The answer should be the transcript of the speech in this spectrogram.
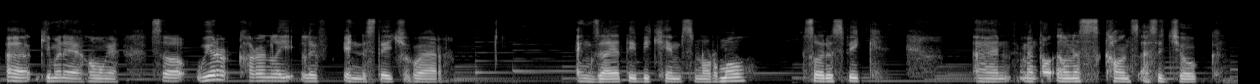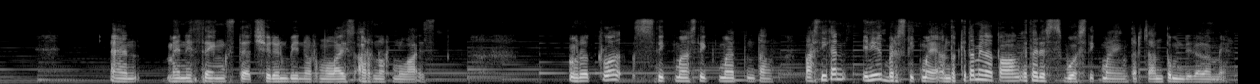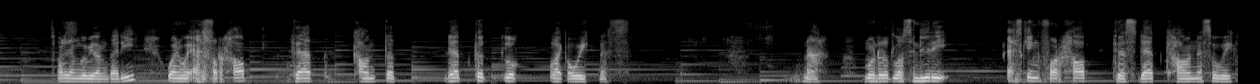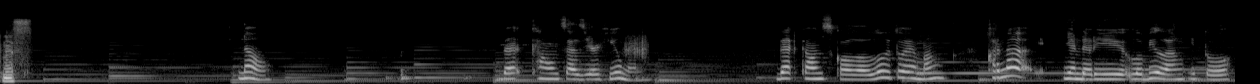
uh, gimana ya ngomongnya? So we're currently live in the stage where anxiety becomes normal so to speak and mental illness counts as a joke and many things that shouldn't be normalized are normalized. Menurut lo stigma-stigma tentang pasti kan ini berstigma ya? Untuk kita minta tolong itu ada sebuah stigma yang tercantum di dalamnya. Seperti yang gue bilang tadi when we ask for help that counted that could look like a weakness nah menurut lo sendiri asking for help does that count as a weakness No. That counts as you're human. That counts kalau lo itu emang karena yang dari lo bilang itu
